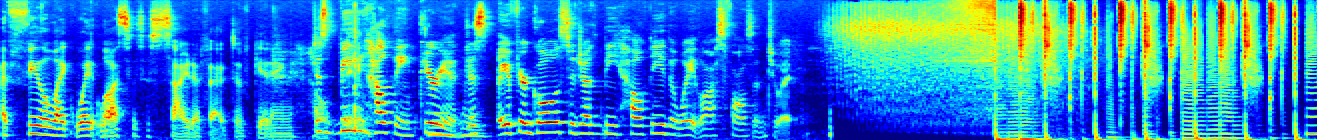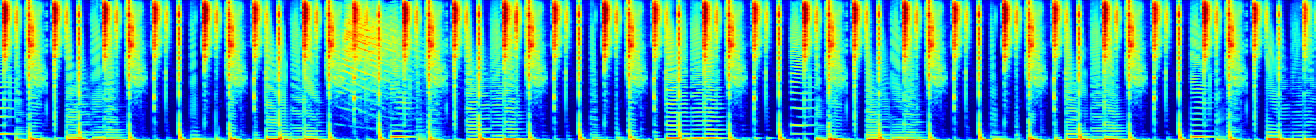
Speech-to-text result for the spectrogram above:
I feel like weight loss is a side effect of getting healthy. Just being healthy, period. Mm-hmm. Just if your goal is to just be healthy, the weight loss falls into it.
